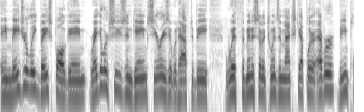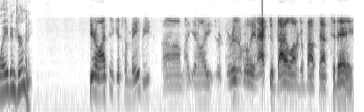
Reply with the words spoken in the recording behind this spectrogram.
a Major League Baseball game, regular season game series? It would have to be with the Minnesota Twins and Max Kepler ever being played in Germany. You know, I think it's a maybe. Um, you know, there isn't really an active dialogue about that today.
